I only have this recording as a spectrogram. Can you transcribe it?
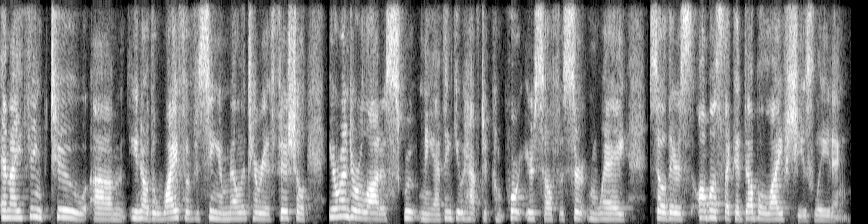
And i think too um, you know the wife of a senior military official you're under a lot of scrutiny. I think you have to comport yourself a certain way. So there's almost like a double life she's leading.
